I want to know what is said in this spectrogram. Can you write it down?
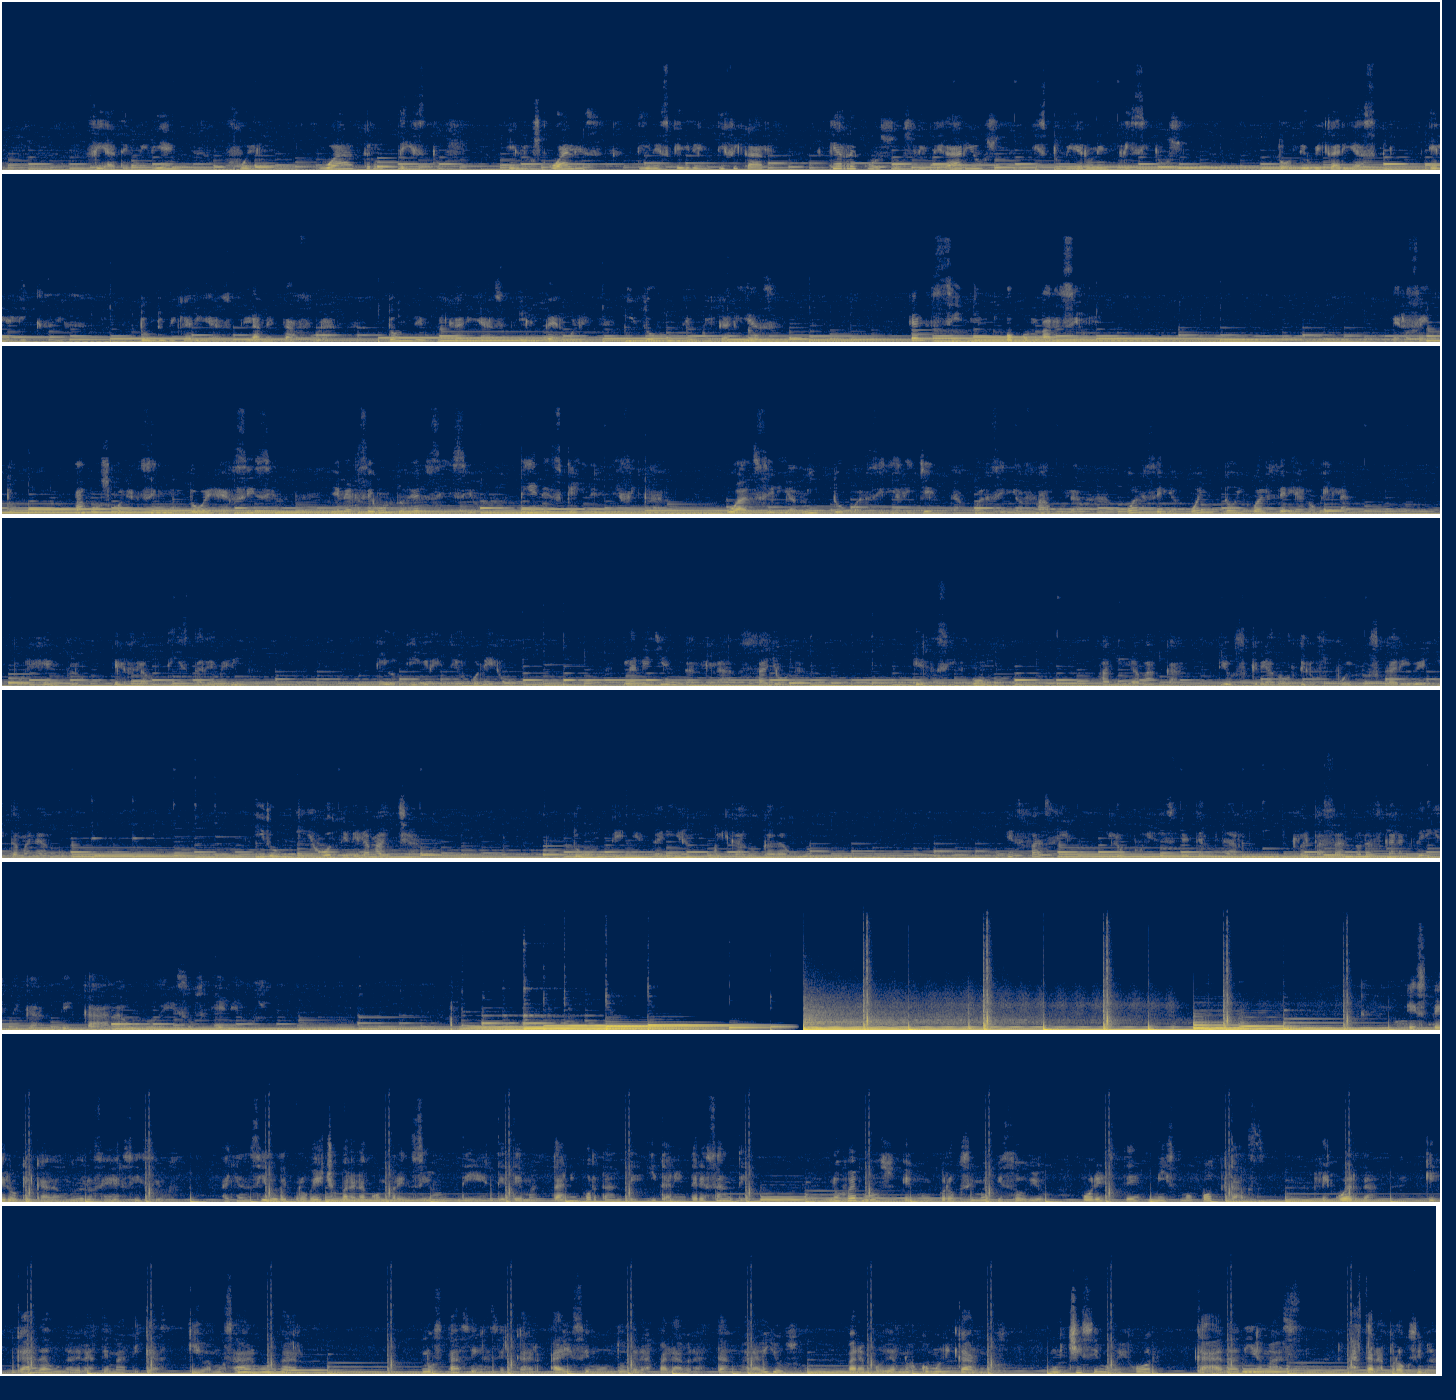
Fíjate muy bien, fueron cuatro textos en los cuales tienes que identificar qué recursos literarios estuvieron implícitos. ¿Dónde ubicarías el elixir? ¿Dónde ubicarías la metáfora? ¿Dónde ubicarías el hipérbole? Cuál sería mito, cuál sería leyenda, cuál sería fábula, cuál sería cuento y cuál sería novela. Por ejemplo, el flautista de Melín, tío tigre, tío conejo, la leyenda de la Sayona, el silbón, Amilabaca, dios creador de los pueblos Caribe y Tamanaco, y Don Quijote de la Mancha, sido de provecho para la comprensión de este tema tan importante y tan interesante. Nos vemos en un próximo episodio por este mismo podcast. Recuerda que cada una de las temáticas que vamos a abordar nos hacen acercar a ese mundo de las palabras tan maravilloso para podernos comunicarnos muchísimo mejor cada día más. Hasta la próxima.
